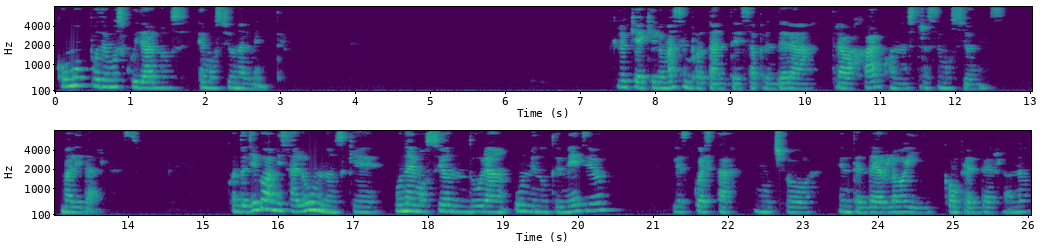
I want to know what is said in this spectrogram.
¿Cómo podemos cuidarnos emocionalmente? Creo que aquí lo más importante es aprender a trabajar con nuestras emociones, validarlas. Cuando digo a mis alumnos que una emoción dura un minuto y medio, les cuesta mucho entenderlo y comprenderlo, ¿no?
